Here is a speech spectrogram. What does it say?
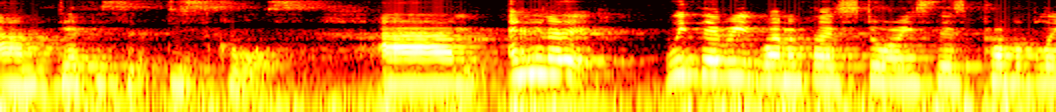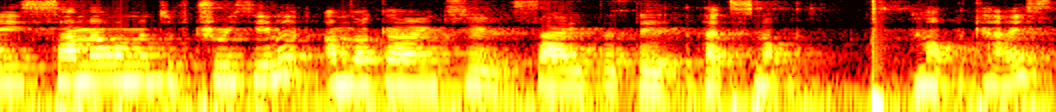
um, deficit discourse. Um, and you know, with every one of those stories, there's probably some element of truth in it. I'm not going to say that that's not, not the case.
